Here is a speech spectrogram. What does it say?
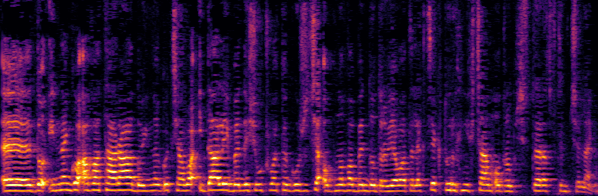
e, do innego awatara, do innego ciała i dalej będę się uczyła tego życia od nowa, będę odrabiała te lekcje, których nie chciałam odrobić teraz w tym cieleniu.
